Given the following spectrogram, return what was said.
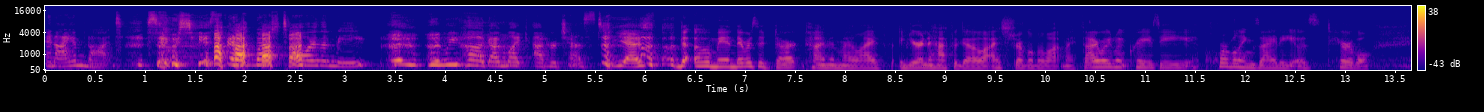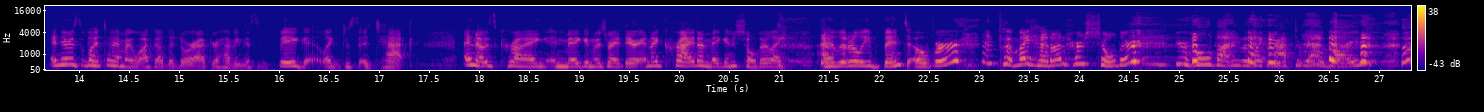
and I am not, so she's much taller than me. When we hug, I'm like at her chest. yes. The, oh man, there was a dark time in my life a year and a half ago. I struggled a lot. My thyroid went crazy, horrible anxiety. It was terrible. And there was one time I walked out the door after having this big, like, just attack. And I was crying, and Megan was right there. And I cried on Megan's shoulder. Like, I literally bent over and put my head on her shoulder. Your whole body was like wrapped around mine.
